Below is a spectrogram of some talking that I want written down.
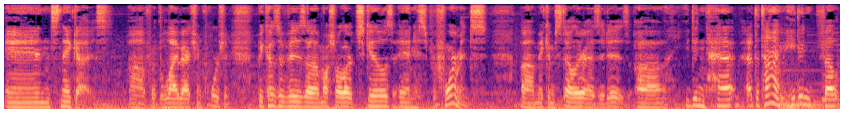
and Snake Eyes uh, for the live action portion. Because of his uh, martial arts skills and his performance, uh, make him stellar as it is. Uh, he didn't have at the time he didn't felt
